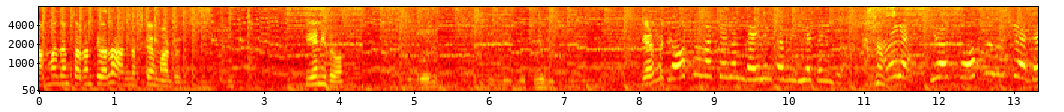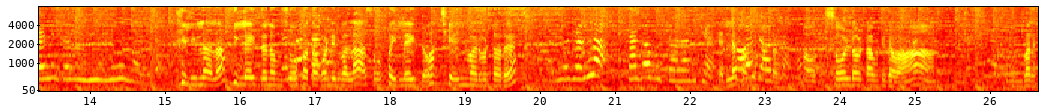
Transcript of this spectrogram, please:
ನಮ್ಮದನ್ನು ತಗೊಂತೀವಲ್ಲ, ಹಂಗೆ ಅಷ್ಟೇ ಮಾಡಬೇಕು. ಏನಿದು? ಹೇಳಪ್ಪಾಜಿ. ಡೈನಿಂಗ್ ಟೇಬಲ್ ಇಲ್ಲೇ ಇಲ್ಲಿಲ್ಲ ಅಲ್ಲ? ಇಲ್ಲೇ ಇದ್ದ ನಮ್ಮ ಸೋಫಾ ತಗೊಂಡಿದ್ವಲ್ಲ ಆ ಸೋಫಾ ಇಲ್ಲೇ ಇದ್ದು ಚೇಂಜ್ ಮಾಡ್ಬಿಟ್ಟವ್ರೆ. ಎಲ್ಲ. ತಗೊಂಡ್ಬಿಟ್ಟಾರೆ ಸೋಲ್ಡ್ ಔಟ್ ಆಗ್ಬಿಟ್ಟಿದಾವ? ಬರ್ರಿ.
